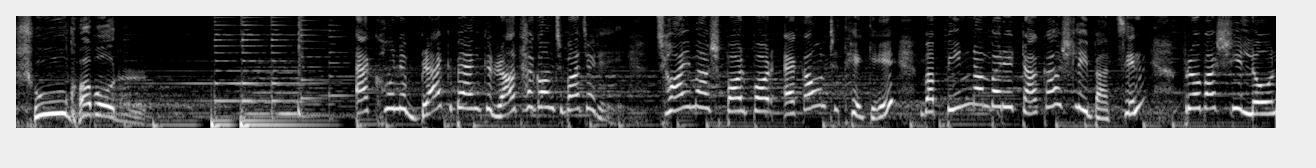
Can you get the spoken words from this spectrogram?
সুখবর। এখন ব্র্যাক ব্যাংক রাধাগঞ্জ বাজারে ছয় মাস পর পর অ্যাকাউন্ট থেকে বা পিন নাম্বারে টাকা আসলেই পাচ্ছেন প্রবাসী লোন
